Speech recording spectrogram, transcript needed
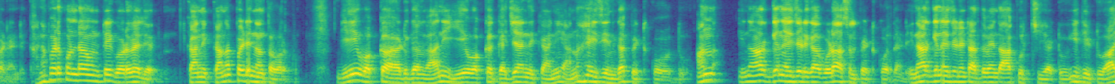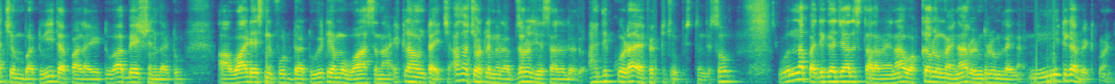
పడండి. కనపడకుండా ఉంటే గొడవే లేదు. కానీ కనపడినంత వరకు ఏ ఒక్క అడుగు కానీ ఏ ఒక్క గజాన్ని కానీ అన్హైజీన్గా పెట్టుకోవద్దు. అన్ ఇన్ఆర్గనైజ్డ్గా కూడా అసలు పెట్టుకోదండి ఇన్ఆర్గనైజ్డ్ అంటే అర్థమైంది ఆ కుర్చీ అటు ఇది ఇటు ఆ చెంబటు ఈ తెప్పాల ఇటు ఆ బేషన్లు అటు ఆ వాడేసిన ఫుడ్ అటు ఇటేమో వాసన ఇట్లా ఉంటాయి. చాలా చోట్ల మీరు అబ్జర్వ్ చేశారో లేదు అది కూడా ఎఫెక్ట్ చూపిస్తుంది. సో ఉన్న పది గజాల స్థలమైనా ఒక్క రూమ్ అయినా రెండు రూమ్లైనా నీట్గా పెట్టుకోండి.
